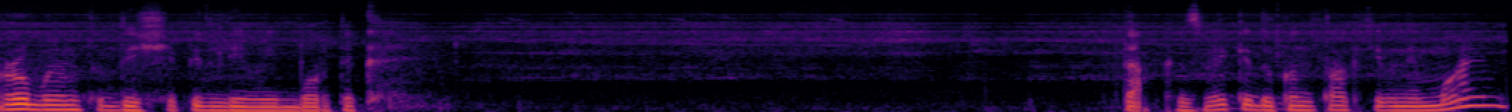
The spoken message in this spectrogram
Пробуємо туди ще під лівий бортик. Так, з викиду контактів немає.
